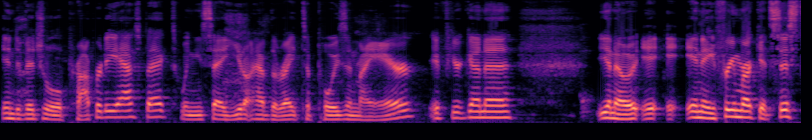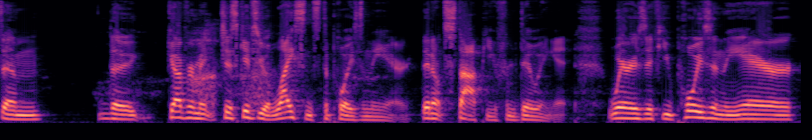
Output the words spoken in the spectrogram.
individual property aspect. When you say you don't have the right to poison my air, if you're gonna, you know, in a free market system, the government just gives you a license to poison the air. They don't stop you from doing it. Whereas if you poison the air,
